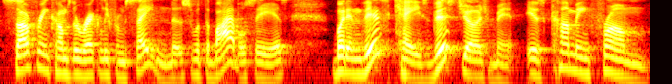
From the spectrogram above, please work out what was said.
suffering comes directly from Satan. That's what the Bible says. But in this case, this judgment is coming from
